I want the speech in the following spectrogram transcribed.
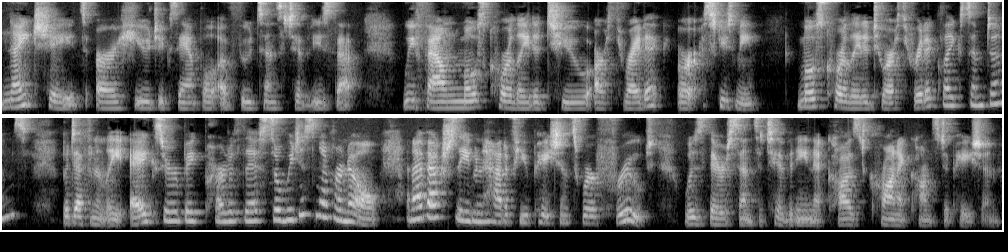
Nightshades are a huge example of food sensitivities that we found most correlated to arthritic, or excuse me, most correlated to arthritic like symptoms, but definitely eggs are a big part of this. So we just never know. And I've actually even had a few patients where fruit was their sensitivity and it caused chronic constipation.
